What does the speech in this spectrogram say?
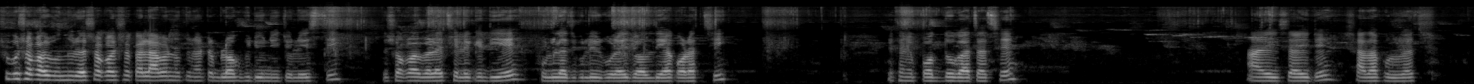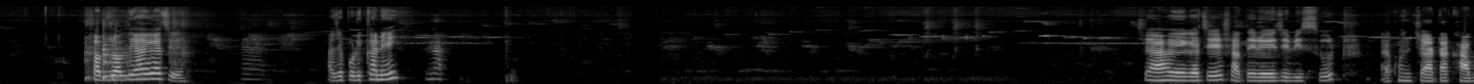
শুভ সকাল বন্ধুরা। সকাল সকাল আবার নতুন একটা ব্লগ ভিডিও নিয়ে চলে এসেছি। তো সকালবেলায় ছেলেকে দিয়ে ফুল গাছগুলির গোড়ায় জল দেওয়া করাচ্ছি। এখানে পদ্ম গাছ আছে। আর এই সাইডে সাদা ফুল গাছ। সব জল দেওয়া হয়ে গেছে? হ্যাঁ। আজ পরীক্ষা নেই? না। চা হয়ে গেছে সাথে রয়েছে বিস্কুট। এখন চাটা খাব।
